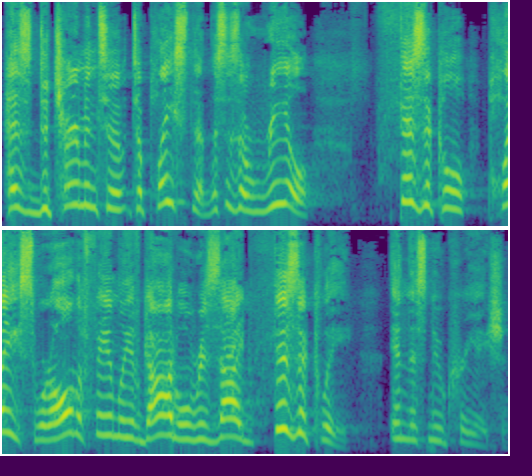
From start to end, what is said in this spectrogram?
has determined to, to place them. This is a real physical place where all the family of God will reside physically in this new creation.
